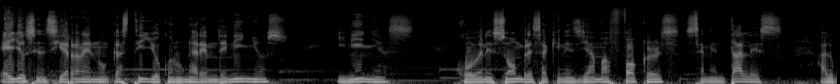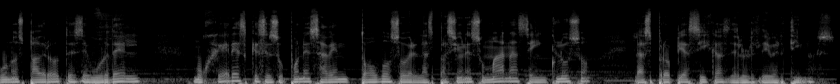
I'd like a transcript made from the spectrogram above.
Ellos se encierran en un castillo con un harem de niños y niñas, jóvenes hombres a quienes llama fuckers, sementales, algunos padrotes de burdel, mujeres que se supone saben todo sobre las pasiones humanas e incluso las propias hijas de los libertinos.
